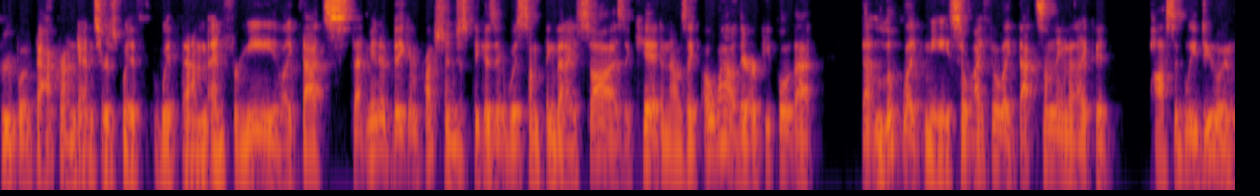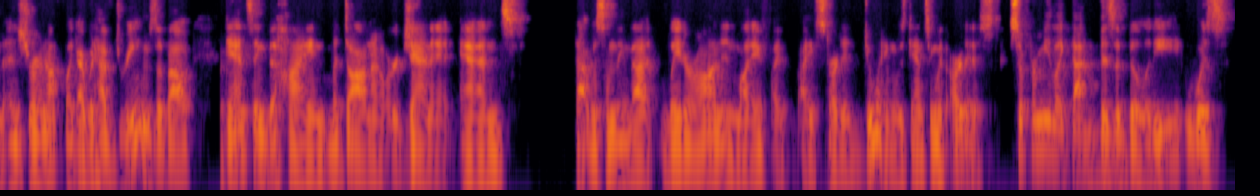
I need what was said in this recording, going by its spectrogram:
group of background dancers with with them and for me like that's that made a big impression just because it was something that i saw as a kid and i was like oh wow there are people that that look like me so i feel like that's something that i could possibly do. And and sure enough like i would have dreams about dancing behind madonna or janet. And that was something that later on in life I, I started doing was dancing with artists. So for me like that visibility was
